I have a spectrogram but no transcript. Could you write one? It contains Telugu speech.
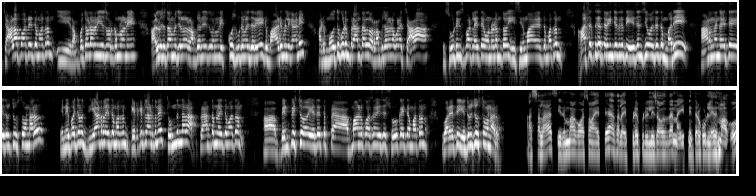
చాలా పార్ట్ అయితే మాత్రం ఈ రంపచోడవరం నియోజకవర్గంలోనే అల్లు సీతారామ జిల్లాలో రంపచోడ నియోజకవర్గంలో ఎక్కువ షూటింగ్లు జరిగాయి. ఇటు మాడిమిల్లి కానీ అటు మోతుగూడెం ప్రాంతాల్లో రంపచోడలో కూడా చాలా షూటింగ్ స్పాట్లు అయితే ఉండడంతో ఈ సినిమా అయితే మాత్రం ఆసక్తిగా తిరిగించేందుకు ఏజెన్సీ వాళ్ళు అయితే మరీ ఆనందంగా అయితే ఎదురు చూస్తూ ఉన్నారు. ఈ నేపథ్యంలో థియేటర్లు అయితే మాత్రం కిటకిటలాడుతున్నాయి. తొమ్మిదిన్నర ప్రాంతంలో అయితే మాత్రం బెనిఫిట్స్ ఏదైతే అభిమానుల కోసం వేసే షోకి అయితే మాత్రం వారైతే ఎదురు చూస్తూ ఉన్నారు. అసలు సినిమా కోసం అయితే అసలు ఎప్పుడెప్పుడు రిలీజ్ అవుతుందని నైట్ నిద్ర కూడా లేదు మాకు.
